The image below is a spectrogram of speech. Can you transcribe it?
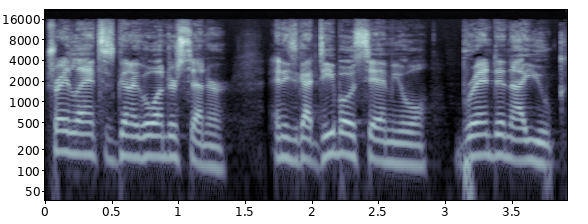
Trey Lance is going to go under center, and he's got Deebo Samuel, Brandon Aiyuk,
